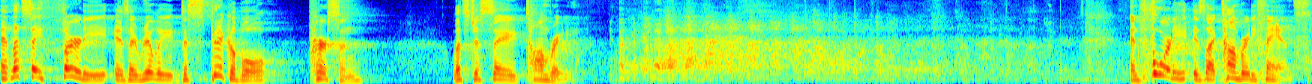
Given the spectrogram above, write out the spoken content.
And let's say 30 is a really despicable person let's just say Tom Brady. and 40 is like Tom Brady fans.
